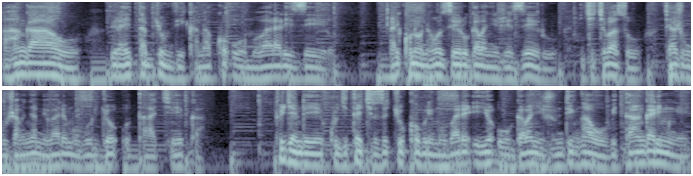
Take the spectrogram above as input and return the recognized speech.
Ahangaha ho birahita byumvikana ko uwo mubare ari zeru. Ariko noneho zeru ugabanyije zeru iki kibazo cyajunguje abanyamibare mu buryo utakeka. Tugendeye ku gitekerezo cy'uko buri mubare iyo uwugabanyije undi nkawo bitanga rimwe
